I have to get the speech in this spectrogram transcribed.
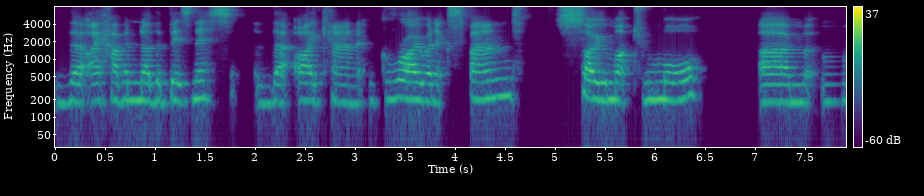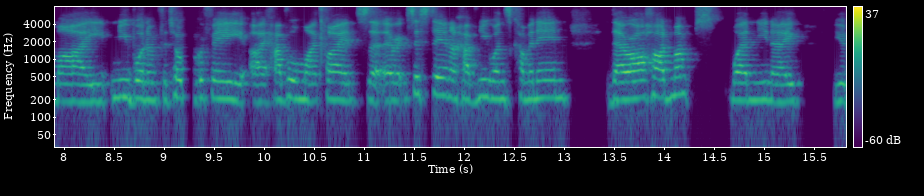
that i have another business that i can grow and expand so much more. Um my newborn and photography i have all my clients that are existing i have new ones coming in. There are hard months when you know you're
